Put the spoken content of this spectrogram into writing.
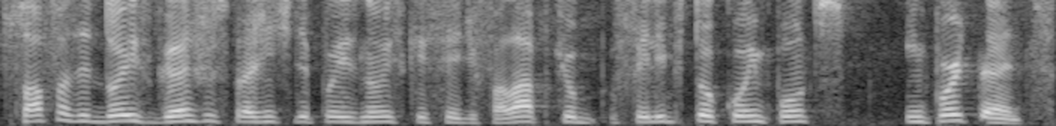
só fazer dois ganchos para a gente depois não esquecer de falar, porque o Felipe tocou em pontos importantes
